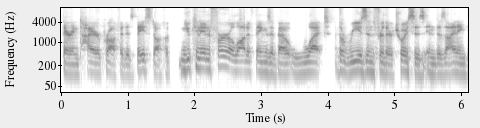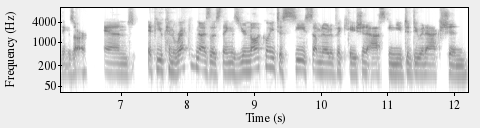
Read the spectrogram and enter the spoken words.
their entire profit is based off of. You can infer a lot of things about what the reasons for their choices in designing things are. And if you can recognize those things, you're not going to see some notification asking you to do an action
